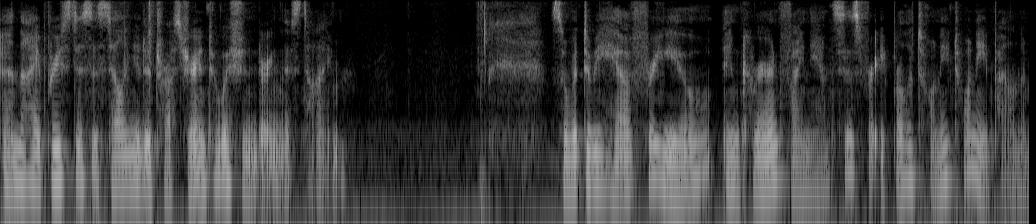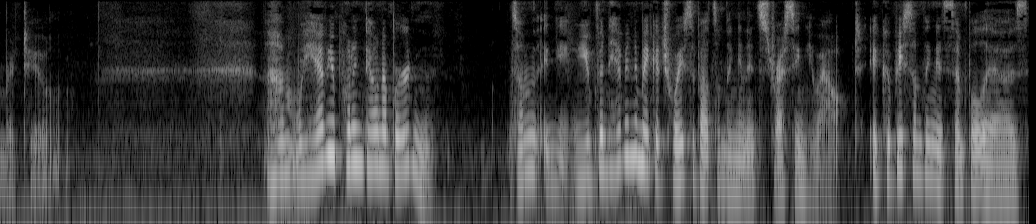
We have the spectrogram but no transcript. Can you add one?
And the High Priestess is telling you to trust your intuition during this time. So, what do we have for you in career and finances for April of 2020? Pile number two. Um, we have you putting down a burden. Some you've been having to make a choice about something and it's stressing you out. It could be something as simple as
